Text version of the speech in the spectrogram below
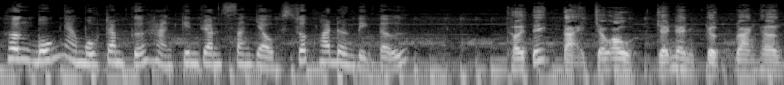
Hơn 4.100 cửa hàng kinh doanh xăng dầu xuất hóa đơn điện tử. Thời tiết tại châu Âu trở nên cực đoan hơn.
